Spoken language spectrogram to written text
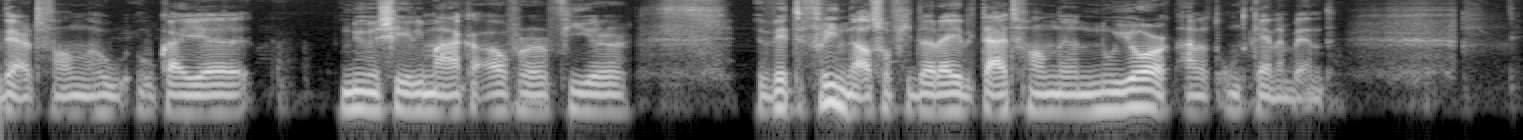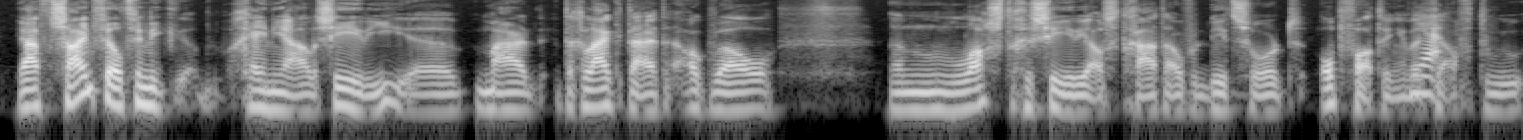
werd van hoe, hoe kan je nu een serie maken over vier witte vrienden. Alsof je de realiteit van New York aan het ontkennen bent. Ja, Seinfeld vind ik een geniale serie. Maar tegelijkertijd ook wel een lastige serie als het gaat over dit soort opvattingen. Dat ja. je af en toe...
